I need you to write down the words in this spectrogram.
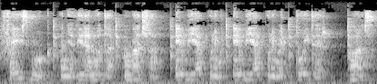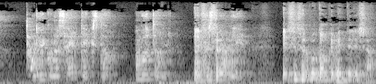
Facebook. Añadir a nota. WhatsApp. Enviar por, enviar por email. Twitter. Más. Reconocer texto. Botón. Ese es, el, ese es el botón que me interesa.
